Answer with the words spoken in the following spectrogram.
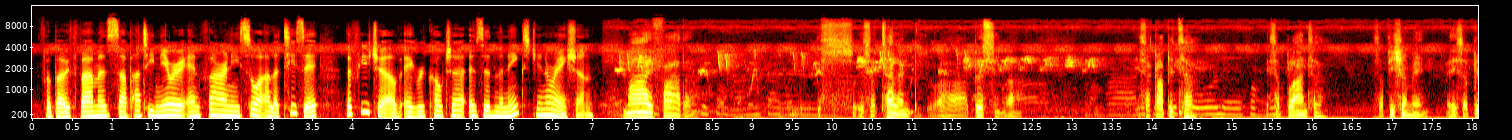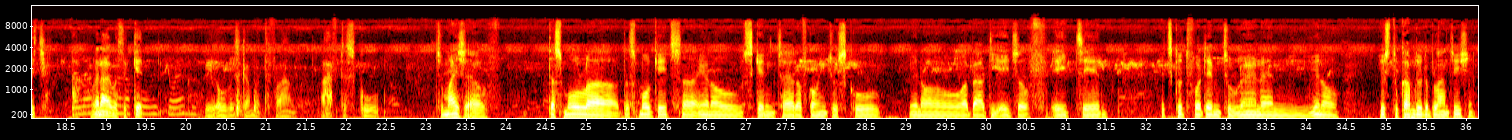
For both farmers Sapati Niru and Farani Soa Alatise, the future of agriculture is in the next generation. My father is, is a talented uh, person. Uh. He's a carpenter, he's a planter, he's a fisherman, he's a preacher. When I was a kid, we always come at the farm after school. To myself, the small uh, the small kids, uh, you know, is getting tired of going to school. You know, about the age of eight, ten. It's good for them to learn and you know, just to come to the plantation,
